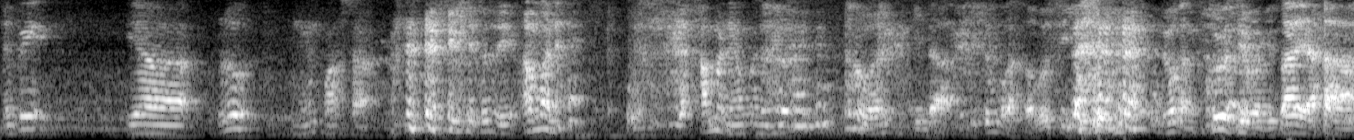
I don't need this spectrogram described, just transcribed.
Tapi ya lu mending puasa. Gitu sih. Aman ya? Aman ya aman ya? Tidak itu bukan solusi. Itu bukan solusi bagi saya.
